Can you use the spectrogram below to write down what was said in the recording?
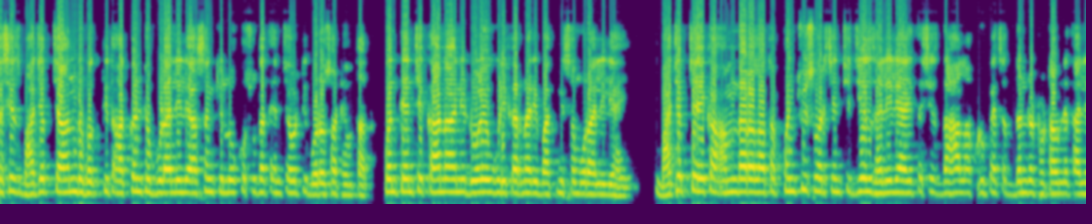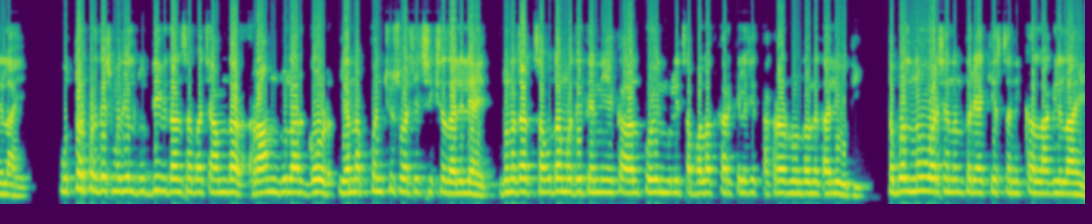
तसेच भाजपच्या अंधभक्तीत आकंठ बुडालेले असंख्य लोक सुद्धा त्यांच्यावरती भरोसा ठेवतात. पण त्यांचे कान आणि डोळे उघडी करणारी बातमी समोर आलेली आहे. भाजपच्या एका आमदाराला आता पंचवीस वर्षांची जेल झालेली आहे. तसेच दहा लाख रुपयाचा दंड ठोठावण्यात आलेला आहे. उत्तर प्रदेशमधील दुद्दी विधानसभाचे आमदार राम दुलार गौड यांना पंचवीस वर्षाची शिक्षा झालेली आहे. दोन हजार चौदा मध्ये त्यांनी एका अल्पवयीन मुलीचा बलात्कार केल्याची तक्रार नोंदवण्यात आली होती. तब्बल नऊ वर्षानंतर या केसचा निकाल लागलेला आहे.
